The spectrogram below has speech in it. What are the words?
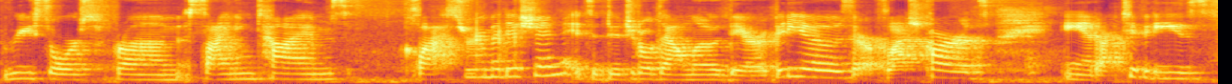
resource from Signing Times Classroom Edition. It's a digital download. There are videos, there are flashcards, and activities.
